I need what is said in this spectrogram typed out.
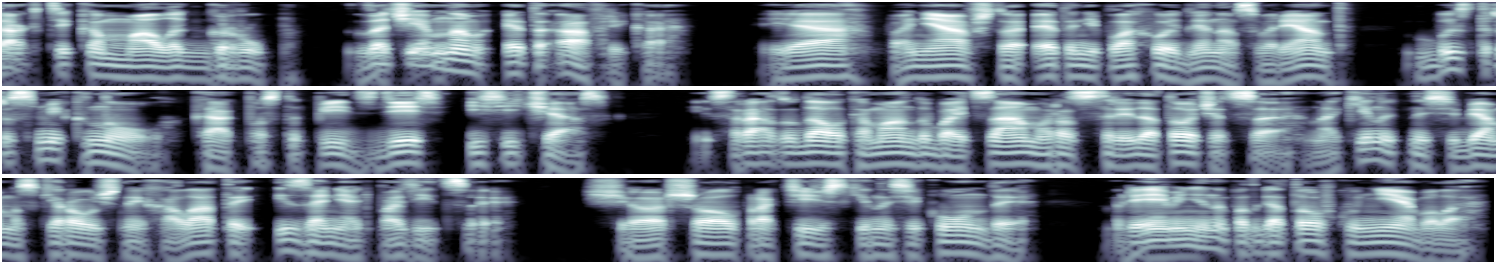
Тактика малых групп. Зачем нам эта Африка? Я, поняв, что это неплохой для нас вариант, быстро смекнул, как поступить здесь и сейчас, и сразу дал команду бойцам рассредоточиться, накинуть на себя маскировочные халаты и занять позиции. Счет шел практически на секунды. Времени на подготовку не было.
